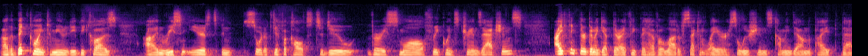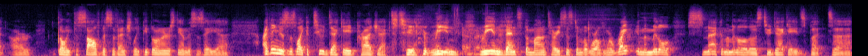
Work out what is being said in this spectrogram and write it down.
uh, the Bitcoin community because uh, in recent years, it's been sort of difficult to do very small, frequent transactions. I think they're going to get there. I think they have a lot of second layer solutions coming down the pipe that are going to solve this eventually. People don't understand this is a. Uh, I think this is like a two decade project to rein, reinvent the monetary system of the world. And we're right in the middle, smack in the middle of those two decades. But uh,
